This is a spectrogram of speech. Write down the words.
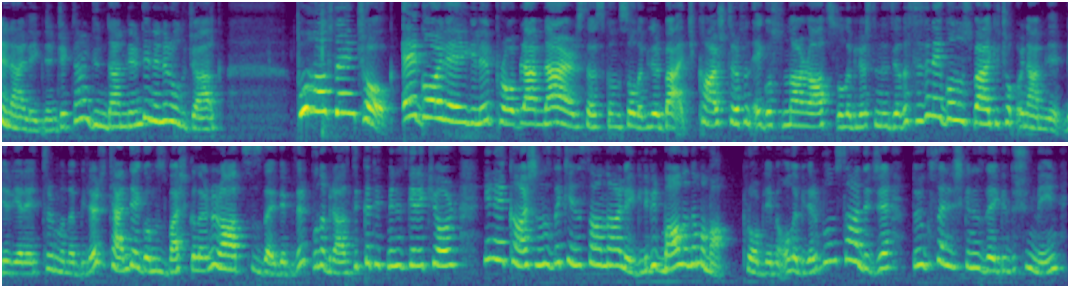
nelerle ilgilenecekler? Gündemlerinde neler olacak? Bu hafta en çok ego ile ilgili problemler söz konusu olabilir. Belki karşı tarafın egosundan rahatsız olabilirsiniz ya da sizin egonuz belki çok önemli bir yere tırmanabilir. Kendi egonuz başkalarını rahatsız da edebilir. Buna biraz dikkat etmeniz gerekiyor. Yine karşınızdaki insanlarla ilgili bir bağlanamama problemi olabilir. Bunu sadece duygusal ilişkinizle ilgili düşünmeyin.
